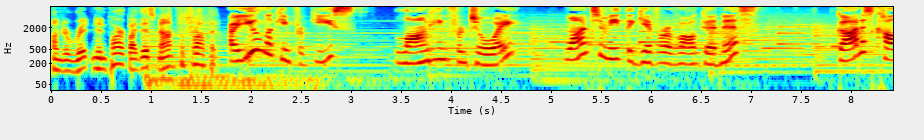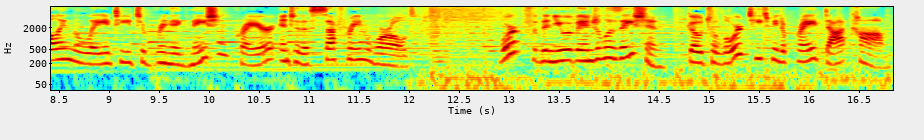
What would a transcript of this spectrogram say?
Underwritten in part by this not for profit. Are you looking for peace? Longing for joy? Want to meet the giver of all goodness? God is calling the laity to bring Ignatian prayer into the suffering world. Work for the new evangelization. Go to LordTeachMeToPray.com.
